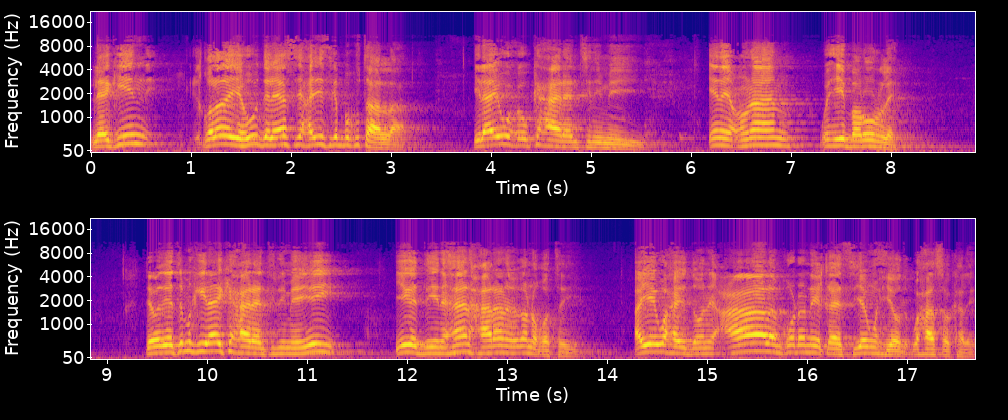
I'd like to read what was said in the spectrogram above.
Laakiin qolada yahuudda leasi xadiiskanba ku taalla. Ilaahay wuxuu ka xaaraantinimeeyey inay cunaan wixii baruur leh. Dabadeeta markii ilaahay ka xaaraantinimeeyey iyaga diin ahaan xaaraan ay uga noqotay. Ayay waxay dooneen caalamka o dhan ay qaasiyaan wixii waxaasoo kale.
